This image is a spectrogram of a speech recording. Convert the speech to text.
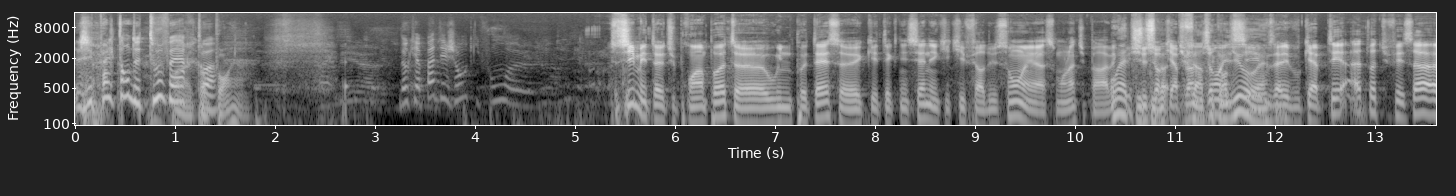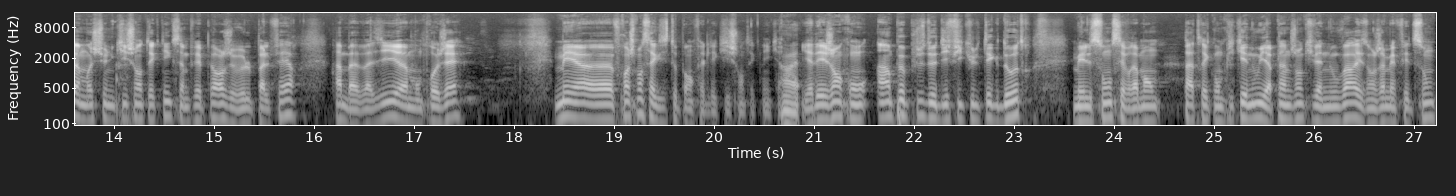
J'ai pas le temps de tout faire, quoi. pour rien. Donc il y a pas des gens qui font. euh, Si, mais t'as- tu prends un pote euh, ou une potesse euh, qui est technicienne et qui kiffe faire du son, et à ce moment-là, tu pars avec Ouais, lui. tu- Je suis tu sûr vas- qu'il y a tu plein fais de un truc gens en duo, ici, ouais. vous allez vous capter. Ah, toi, tu fais ça, moi, je suis une quiche en technique, ça me fait peur, je veux pas le faire. Ah, bah, vas-y, euh, mon projet. Mais euh, franchement, ça n'existe pas en fait les quiches en technique. hein. Ouais. Il y a des gens qui ont un peu plus de difficultés que d'autres, mais le son c'est vraiment pas très compliqué. Nous, il y a plein de gens qui viennent nous voir, ils ont jamais fait de son.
